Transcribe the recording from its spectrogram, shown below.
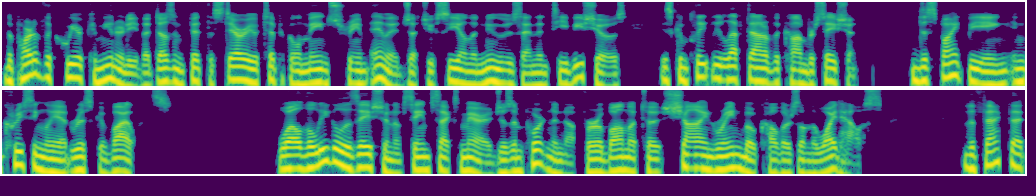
the part of the queer community that doesn't fit the stereotypical mainstream image that you see on the news and in TV shows is completely left out of the conversation despite being increasingly at risk of violence. While the legalization of same sex marriage is important enough for Obama to shine rainbow colors on the White House, the fact that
